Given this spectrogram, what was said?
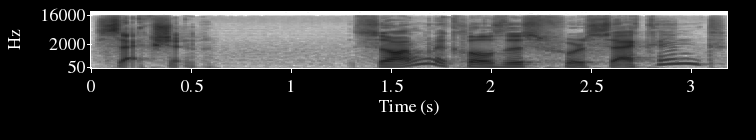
section. So I'm going to close this for a second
